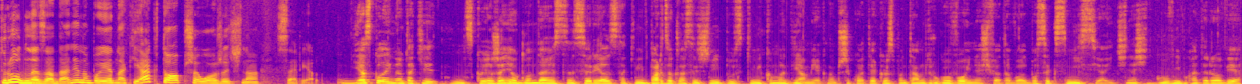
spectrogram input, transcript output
trudne zadanie, no bo jednak jak to przełożyć na serial? Ja z kolei miałem takie skojarzenie, oglądając ten serial, z takimi bardzo klasycznymi polskimi komediami, jak na przykład Jak rozpętałem drugą wojnę światową albo Seks Misja. I ci nasi główni bohaterowie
